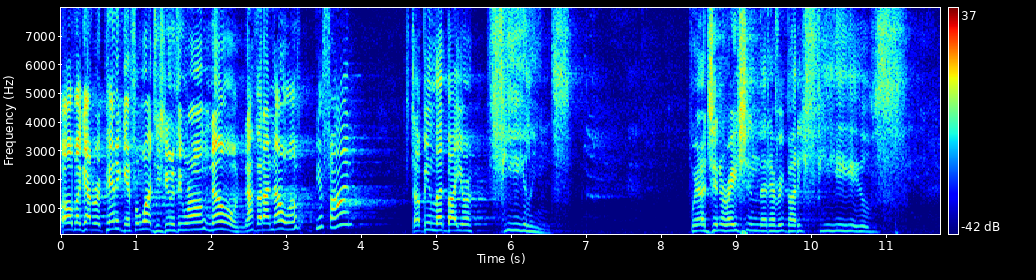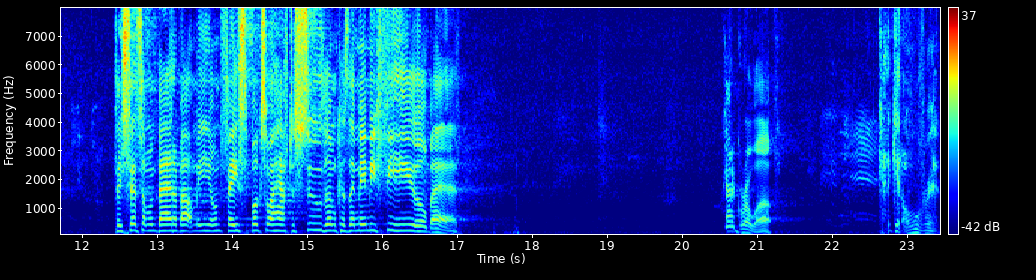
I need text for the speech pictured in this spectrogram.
Oh, but I got to repent again. For what? Did you do anything wrong? No, not that I know of. You're fine. Stop being led by your feelings. We're in a generation that everybody feels. They said something bad about me on Facebook, so I have to sue them because they made me feel bad. We got to grow up. Got to get over it.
